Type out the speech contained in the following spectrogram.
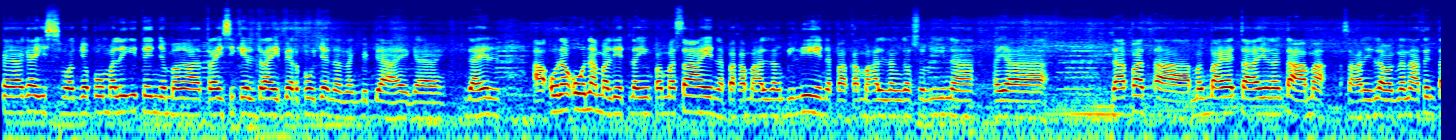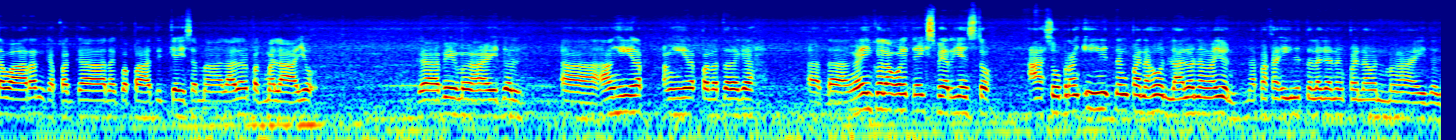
Kaya guys huwag nyo po maliitin yung mga tricycle driver po dyan na nagbibiyahe guys. dahil ah, unang una maliit lang yung pamasahe napakamahal ng bilihin napakamahal ng gasolina. Kaya dapat ah, magbayad tayo ng tama. Sa kanila wag na natin tawaran kapag ah, nagpapahatid kayo sa mga lalo pag malayo. Grabe mga idol. Ah, ang hirap, ang hirap pala talaga. At ah, ngayon ko lang ulit na-experience to. Ah, sobrang init ng panahon, lalo na ngayon. Napakainit talaga ng panahon mga idol.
